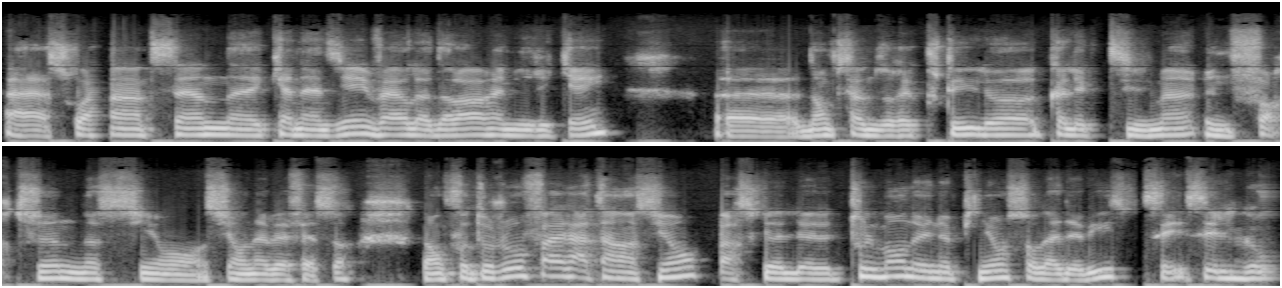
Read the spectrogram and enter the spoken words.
à 60 cents canadiens vers le dollar américain. Euh, donc, ça nous aurait coûté là, collectivement une fortune si, on, si on avait fait ça. Donc, il faut toujours faire attention parce que tout le monde a une opinion sur la devise. C'est le gros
